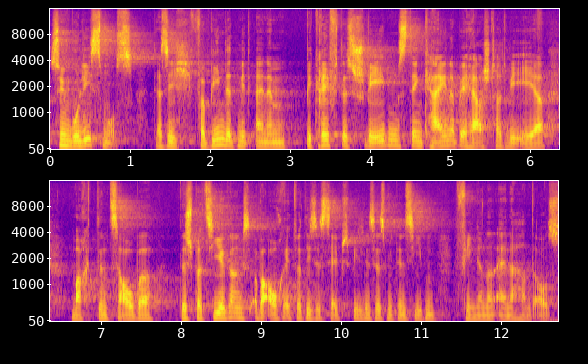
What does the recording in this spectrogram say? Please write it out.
Symbolismus, der sich verbindet mit einem Begriff des Schwebens, den keiner beherrscht hat wie er, macht den Zauber des Spaziergangs, aber auch etwa dieses Selbstbildnisses mit den sieben Fingern an einer Hand aus.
